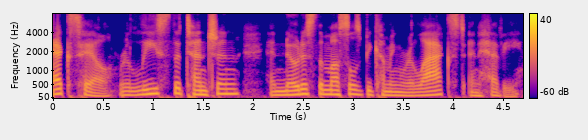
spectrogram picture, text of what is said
Exhale, release the tension, and notice the muscles becoming relaxed and heavy.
